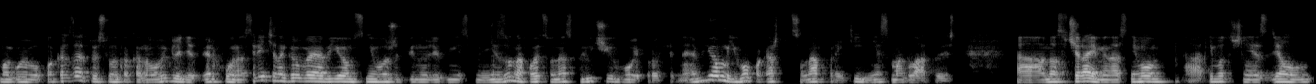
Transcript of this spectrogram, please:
могу его показать. То есть, вот как оно выглядит. Вверху у нас рейтинговый объем, с него же двинули вниз. Внизу находится у нас ключевой профильный объем. Его пока что цена пройти не смогла. То есть, у нас вчера именно с него, а, от него, точнее, сделал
